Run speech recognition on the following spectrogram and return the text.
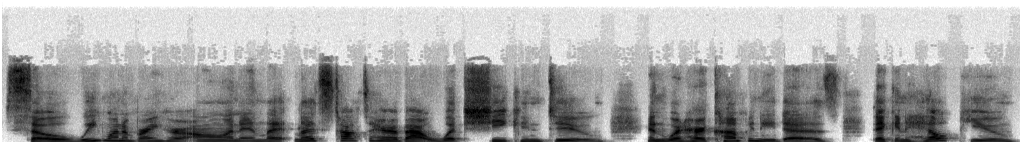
So we want to bring her on and let, let's talk to her about what she can do and what her company does that can help you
